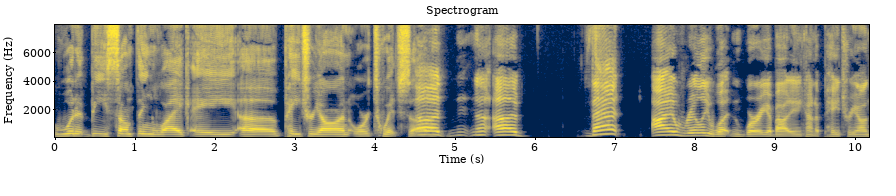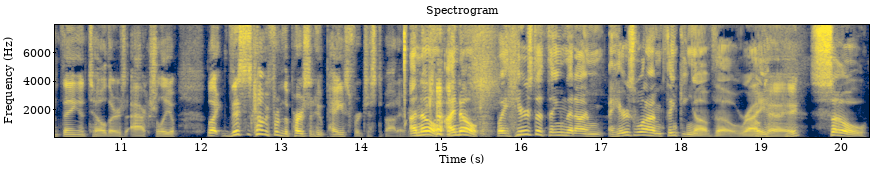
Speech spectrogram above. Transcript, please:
would it be something like a uh, Patreon or Twitch sub? Uh, n- uh, that I really wouldn't worry about any kind of Patreon thing until there's actually like this is coming from the person who pays for just about everything. I know, I know. But here's the thing that I'm. Here's what I'm thinking of, though. Right. Okay. So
